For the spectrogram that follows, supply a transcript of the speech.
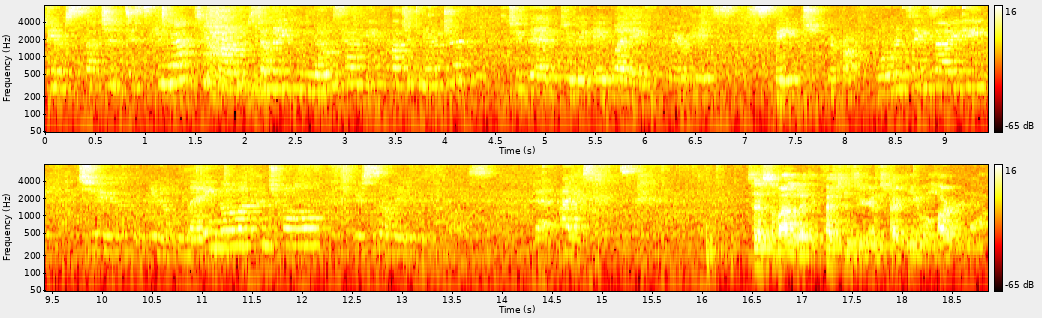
there's such a disconnect from somebody who knows how to be a project manager to then doing a wedding where it's stage, your performance anxiety to, you know, letting go of control. There's so many different levels that I've experienced. So, so by the way, the questions are going to strike you a little harder now.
